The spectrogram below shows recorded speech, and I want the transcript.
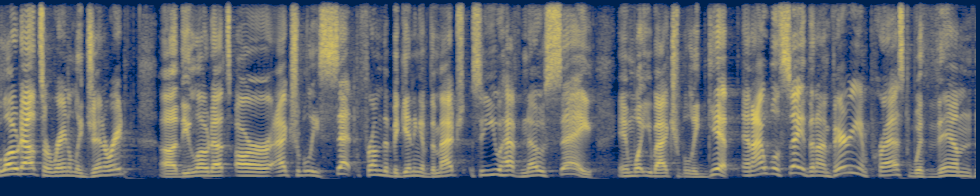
loadouts are randomly generated. Uh, the loadouts are actually set from the beginning of the match, so you have no say in what you actually get. And I will say that I'm very impressed with them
